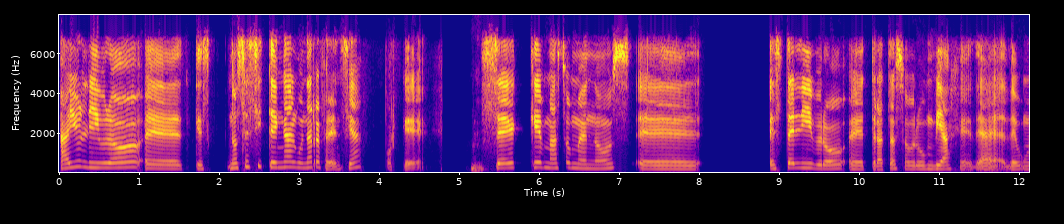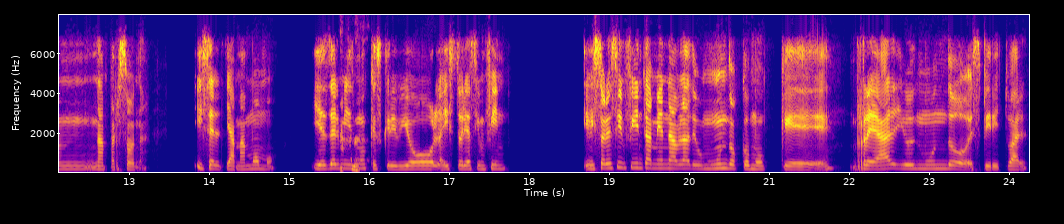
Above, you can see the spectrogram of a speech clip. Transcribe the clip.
hay un libro eh, que es- no sé si tenga alguna referencia, porque sé que más o menos eh, este libro eh, trata sobre un viaje de, de una persona y se llama Momo y es del mismo que escribió La historia sin fin. Y La historia sin fin también habla de un mundo como que real y un mundo espiritual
